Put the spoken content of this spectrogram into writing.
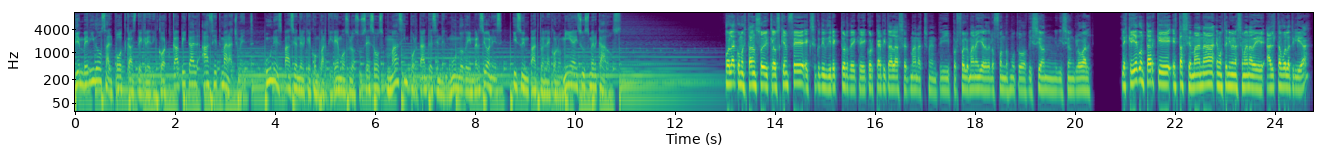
Bienvenidos al podcast de Credit Corp Capital Asset Management, un espacio en el que compartiremos los sucesos más importantes en el mundo de inversiones y su impacto en la economía y sus mercados. Hola, ¿cómo están? Soy Klaus Kenfe, Executive Director de Credit Corp Capital Asset Management y Portfolio Manager de los fondos mutuos Visión y Visión Global. Les quería contar que esta semana hemos tenido una semana de alta volatilidad.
